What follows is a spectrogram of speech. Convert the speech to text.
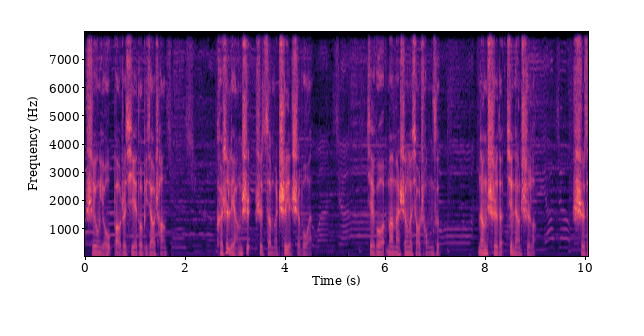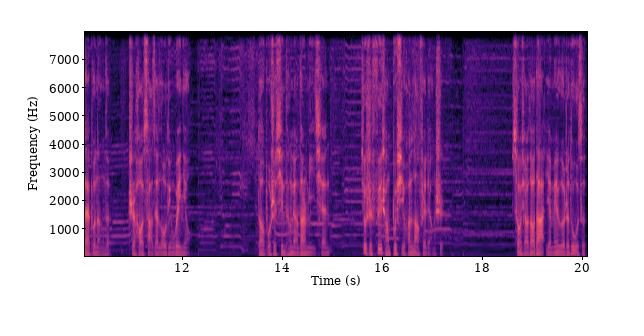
食用油保质期也都比较长。可是粮食是怎么吃也吃不完。结果慢慢生了小虫子，能吃的尽量吃了，实在不能的，只好撒在楼顶喂鸟。倒不是心疼两袋米钱，就是非常不喜欢浪费粮食。从小到大也没饿着肚子，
